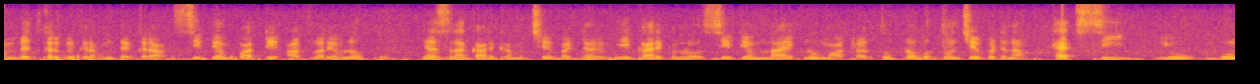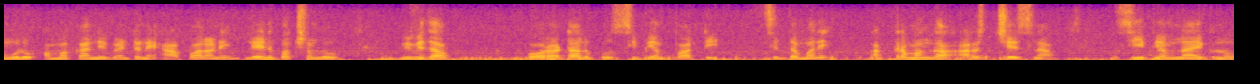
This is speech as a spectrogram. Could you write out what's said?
అంబేద్కర్ విగ్రహం దగ్గర సిపిఎం పార్టీ ఆధ్వర్యంలో నిరసన కార్యక్రమం చేపట్టారు. ఈ కార్యక్రమంలో సిపిఎం నాయకులు మాట్లాడుతూ ప్రభుత్వం చేపట్టిన హెచ్సియు భూములు అమ్మకాన్ని వెంటనే ఆపాలని లేని పక్షంలో వివిధ పోరాటాలకు సిపిఎం పార్టీ సిద్ధమని అక్రమంగా అరెస్ట్ చేసిన సిపిఎం నాయకులను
